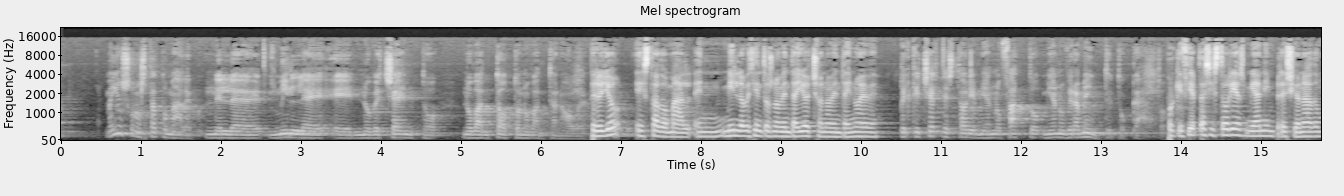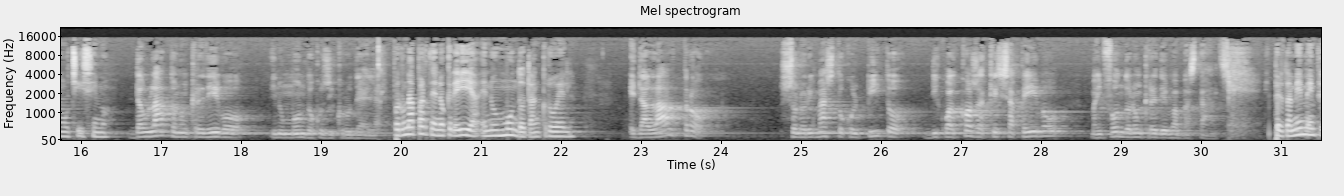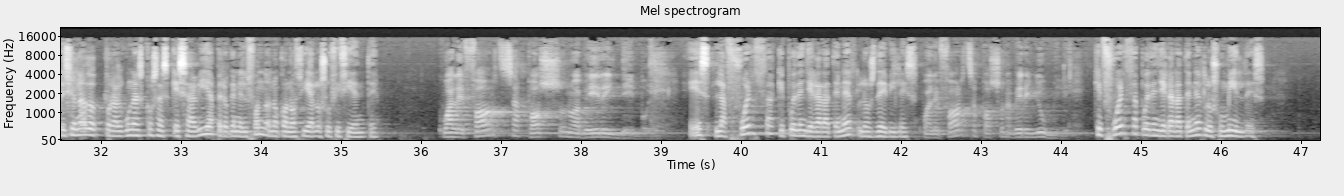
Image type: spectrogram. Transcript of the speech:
Ma io sono stato male nel 1998-99 Pero yo he estado mal en 1998-99 perché certe storie mi hanno fatto, mi hanno veramente toccato. porque ciertas historias me han impresionado muchísimo. Da un lato non credevo in un mondo così crudele Por una parte no creía en un mundo tan cruel e dall'altro sono rimasto colpito di qualcosa che sapevo ma in fondo non credevo abbastanza. Pero también me ha impresionado por algunas cosas que sabía, pero que en el fondo no conocía lo suficiente. Quale forza possono avere i deboli? Es la fuerza que pueden llegar a tener los débiles. Quale forza possono avere gli umili? ¿Qué fuerza pueden llegar a tener los humildes?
